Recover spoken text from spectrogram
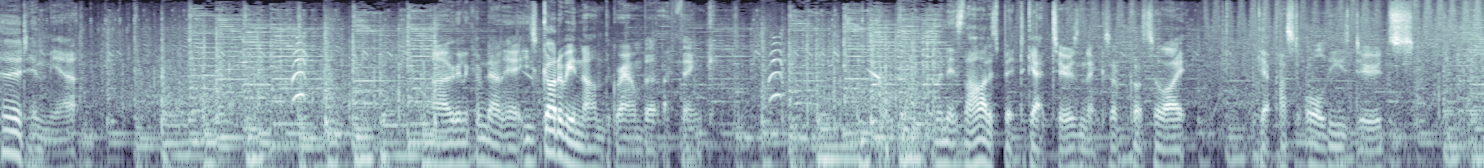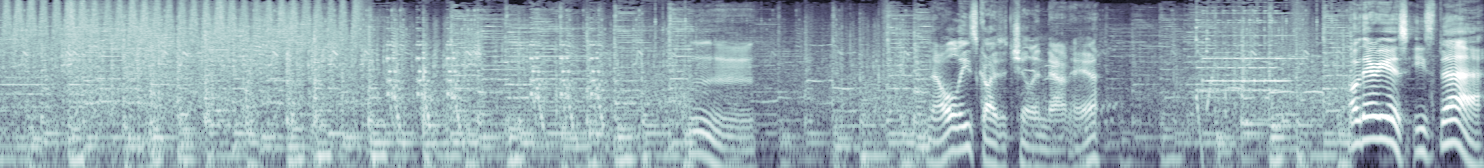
heard him yet. We're going to come down here. He's got to be in the underground bit, I think. I mean, it's the hardest bit to get to, isn't it? Because I've got to, like, get past all these dudes. Hmm. Now, all these guys are chilling down here. Oh, there he is. He's there.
